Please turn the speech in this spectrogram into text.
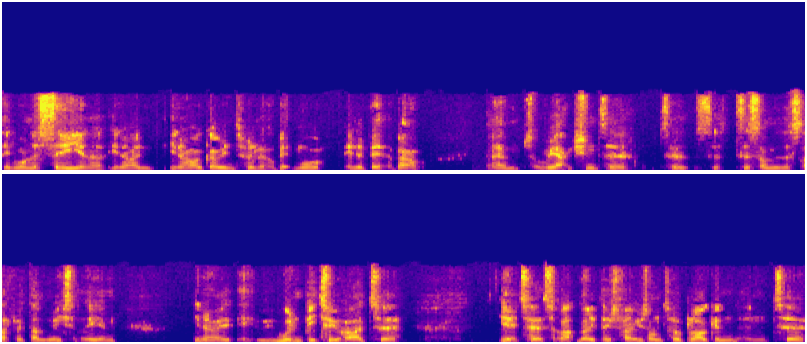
they'd want to see, and uh, you know, you know, I'll go into a little bit more in a bit about um, sort of reaction to, to to, to some of the stuff we've done recently, and you know, it, it wouldn't be too hard to yeah to sort of upload those photos onto a blog and and to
